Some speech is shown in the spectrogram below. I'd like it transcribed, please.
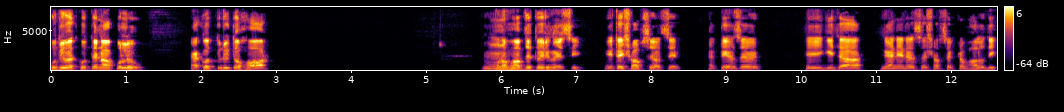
প্রতিবাদ করতে না পারলেও একত্রিত হওয়ার মনোভাব যে তৈরি হয়েছে, এটাই সবচেয়ে হচ্ছে একটি হচ্ছে এই গীতা জ্ঞানের হচ্ছে সবচেয়ে একটা ভালো দিক।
